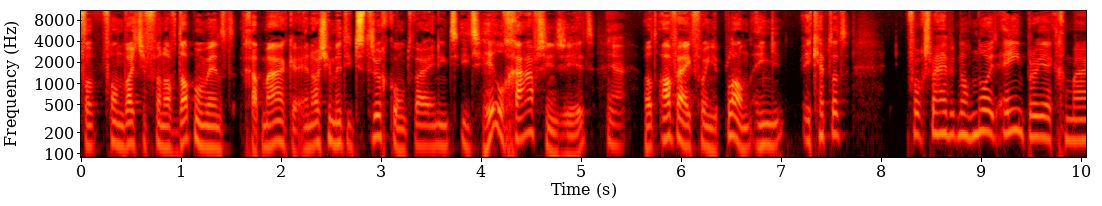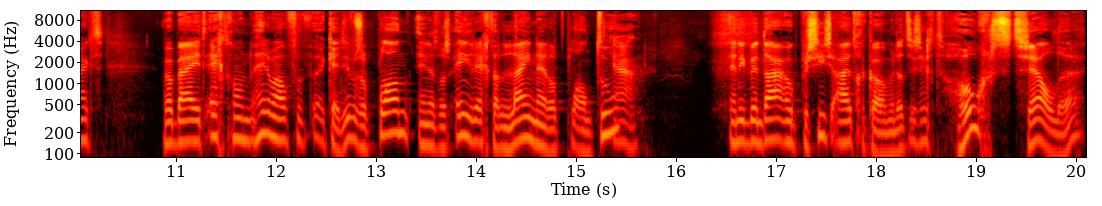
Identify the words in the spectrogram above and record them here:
van, van wat je vanaf dat moment gaat maken. En als je met iets terugkomt waarin iets, iets heel gaafs in zit, ja. wat afwijkt van je plan. En je, ik heb dat, volgens mij heb ik nog nooit één project gemaakt waarbij het echt gewoon helemaal. Oké, dit was een plan en het was één rechte lijn naar dat plan toe. ja. En ik ben daar ook precies uitgekomen. Dat is echt hoogst zelden.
